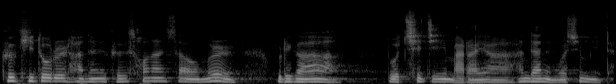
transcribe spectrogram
그 기도를 하는 그 선한 싸움을 우리가 놓치지 말아야 한다는 것입니다.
